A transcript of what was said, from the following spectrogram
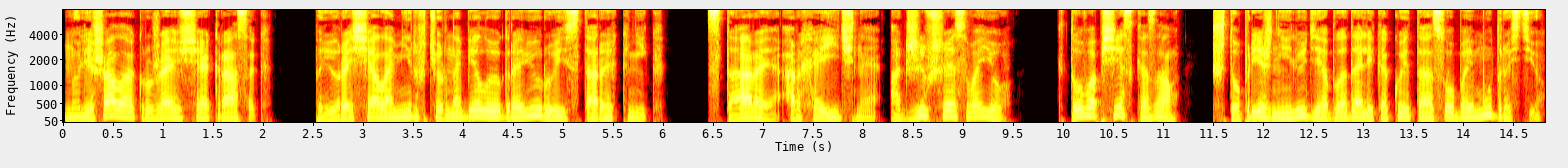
но лишала окружающих красок, превращала мир в черно-белую гравюру из старых книг. Старая, архаичная, отжившая свое. Кто вообще сказал, что прежние люди обладали какой-то особой мудростью?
